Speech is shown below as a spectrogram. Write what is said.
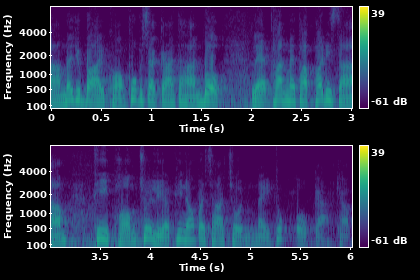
ตามนโยบายของผู้บัญชาการทหารบก และท่านแม่ทัพภาคที่ 3 ที่พร้อมช่วยเหลือพี่น้องประชาชนในทุกโอกาสครับ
